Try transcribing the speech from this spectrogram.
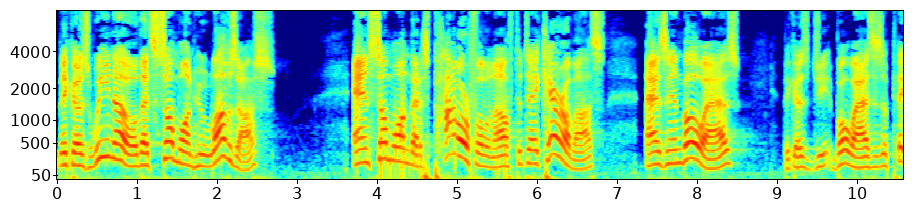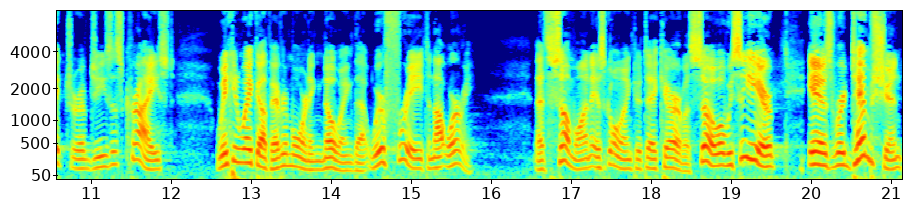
Because we know that someone who loves us and someone that is powerful enough to take care of us, as in Boaz, because Boaz is a picture of Jesus Christ, we can wake up every morning knowing that we're free to not worry, that someone is going to take care of us. So, what we see here is redemption.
